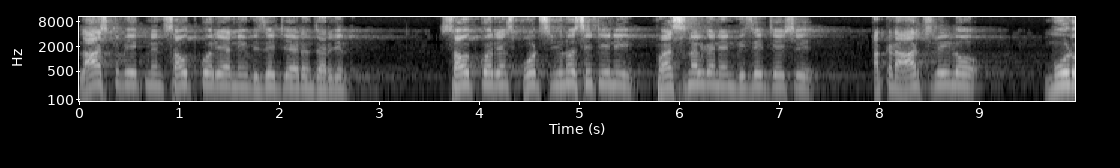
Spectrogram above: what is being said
లాస్ట్ వీక్ నేను సౌత్ కొరియాని విజిట్ చేయడం జరిగింది. సౌత్ కొరియన్ స్పోర్ట్స్ యూనివర్సిటీని పర్సనల్గా నేను విజిట్ చేసి అక్కడ ఆర్చరీలో మూడు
